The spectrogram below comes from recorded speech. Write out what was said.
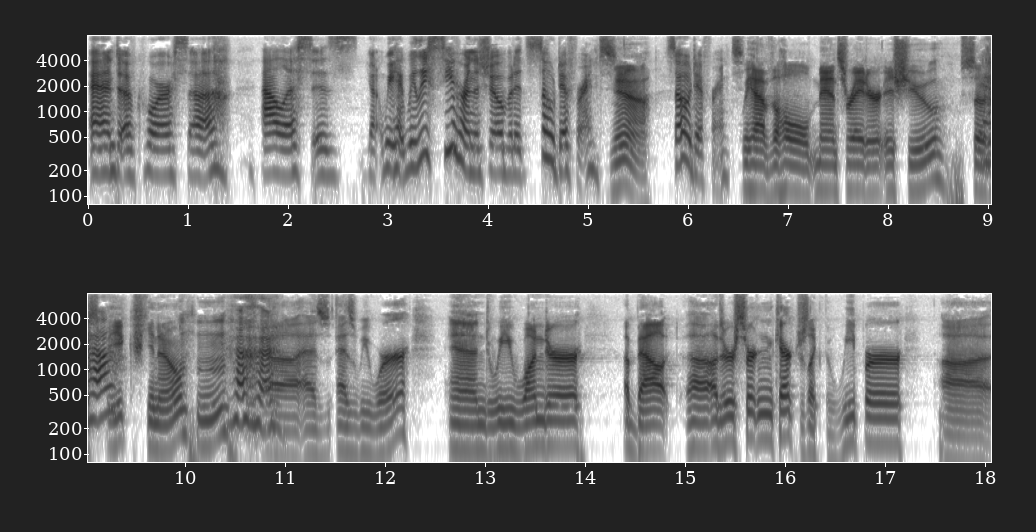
and of course uh, Alys is. You know, we we at least see her in the show, but it's so different, yeah so different. we have the whole Mance Rayder issue, so Yeah. to speak, you know, hmm, uh, as as we were, and we wonder about uh, other certain characters like the Weeper. Uh,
